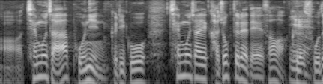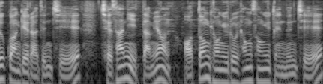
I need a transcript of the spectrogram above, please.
어, 채무자 본인 그리고 채무자의 가족들에 대해서 그 예. 소득 관계라든지 재산이 있다면 어떤 경위로 형성이 됐는지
